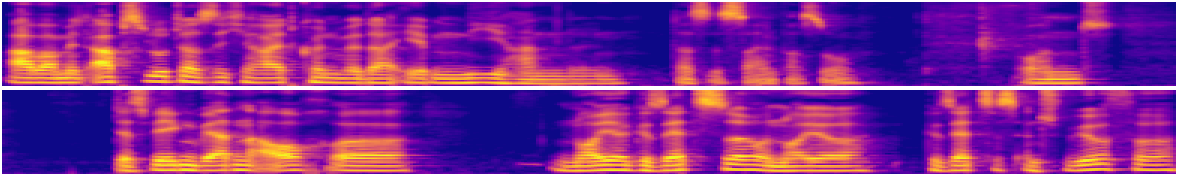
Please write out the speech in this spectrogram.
aber mit absoluter Sicherheit können wir da eben nie handeln. Das ist einfach so. Und deswegen werden auch äh, neue Gesetze und neue Gesetzesentwürfe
